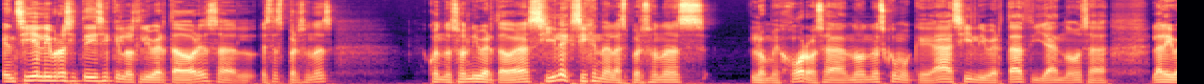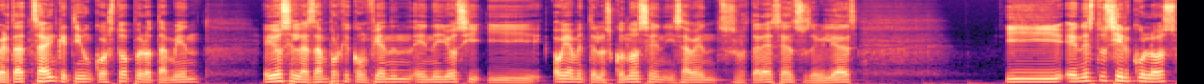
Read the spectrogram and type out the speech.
en sí el libro sí te dice que los libertadores, o estas personas, cuando son libertadoras, sí le exigen a las personas lo mejor, o sea, no, no es como que, ah, sí, libertad y ya, no, o sea, la libertad saben que tiene un costo, pero también ellos se las dan porque confían en, ellos y, obviamente los conocen y saben sus fortalezas, sus debilidades. Y en estos círculos,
